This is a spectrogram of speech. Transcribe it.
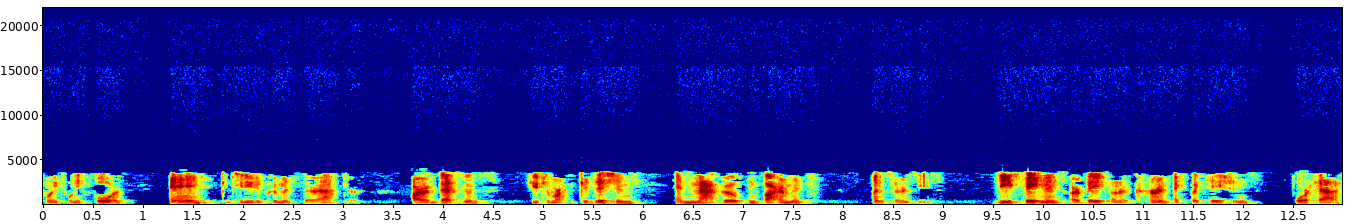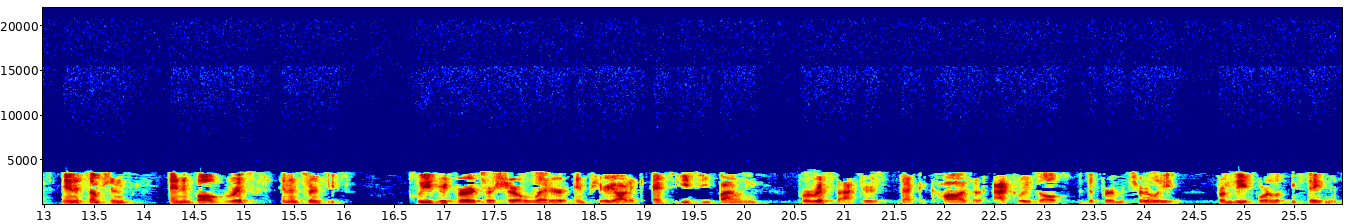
2024, and continued improvements thereafter, our investments, future market conditions, and macro environment uncertainties. These statements are based on our current expectations, forecasts, and assumptions and involve risks and uncertainties. Please refer to our shareholder letter and periodic SEC filings for risk factors that could cause our actual results to differ materially from these forward-looking statements.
